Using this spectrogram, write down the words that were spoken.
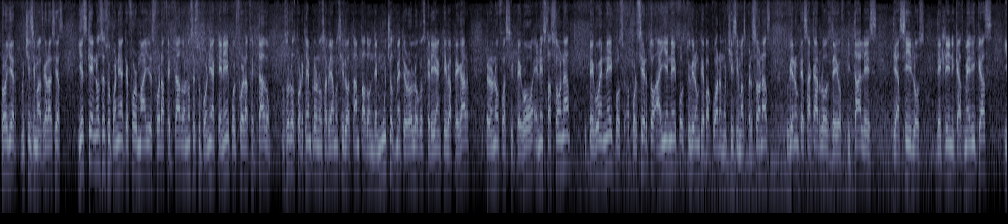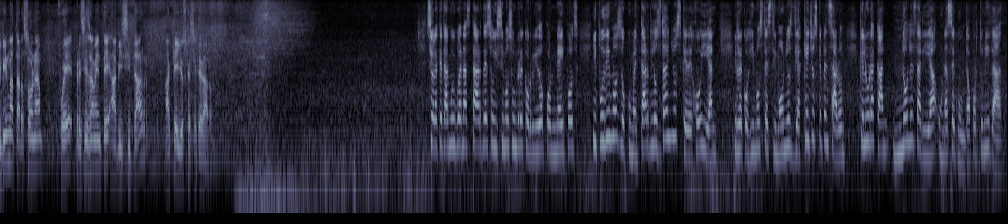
Roger, muchísimas gracias. Y es que no se suponía que Fort Myers fuera afectado, no se suponía que Naples fuera afectado. Nosotros, por ejemplo, nos habíamos ido a Tampa, donde muchos meteorólogos creían que iba a pegar, pero no fue así. Pegó en esta zona y pegó en Naples. Por cierto, ahí en Naples tuvieron que evacuar a muchísimas personas, tuvieron que sacarlos de hospitales, de asilos, de clínicas médicas. Y Vilma Tarzona fue precisamente a visitar a aquellos que se quedaron. Sí, hola, ¿qué tal? Muy buenas tardes. Hoy hicimos un recorrido por Naples y pudimos documentar los daños que dejó Ian y recogimos testimonios de aquellos que pensaron que el huracán no les daría una segunda oportunidad.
